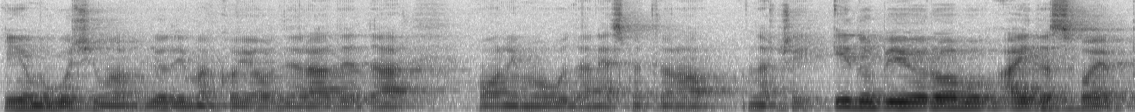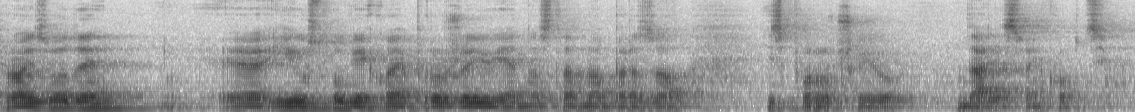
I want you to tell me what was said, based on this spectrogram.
i omogućimo ljudima koji ovde rade da oni mogu da nesmetano, znači i dobiju robu, a i da svoje proizvode i usluge koje pružaju jednostavno brzo isporučuju dalje svojim kupcima.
